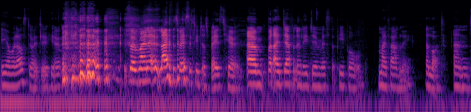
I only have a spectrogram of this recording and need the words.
yeah, what else do I do here? so my life is basically just based here. Um, but I definitely do miss the people, my family, a lot, and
